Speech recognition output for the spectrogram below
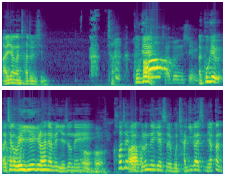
뭐 알량한 자존심. 자, 그게 자존심. 아, 그게 아, 제가 왜 이 얘기를 하냐면 예전에 어, 어. 커제가 아, 그런 얘기했어요. 뭐 자기가 했으면 약간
